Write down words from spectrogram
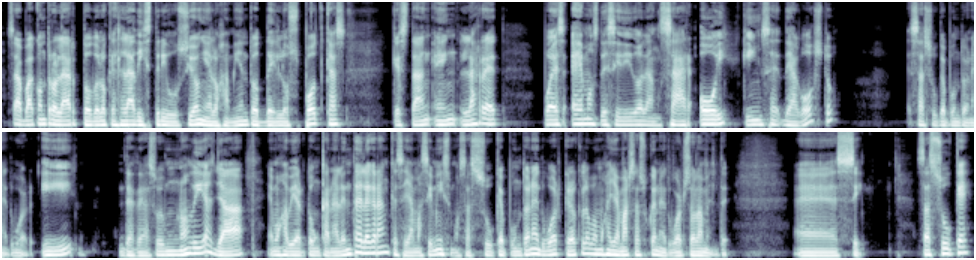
O sea, va a controlar todo lo que es la distribución y alojamiento de los podcasts que están en la red. Pues hemos decidido lanzar hoy 15 de agosto, sasuke.network. Y desde hace unos días ya hemos abierto un canal en Telegram que se llama a sí mismo sasuke.network. Creo que lo vamos a llamar Sasuke Network solamente. Eh, sí, Sasuke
